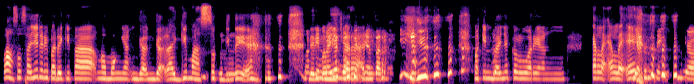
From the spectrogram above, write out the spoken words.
Langsung saja daripada kita ngomong yang enggak-enggak lagi masuk hmm. gitu ya. Makin dari pembicaraan. Iya. Makin banyak keluar yang ele-ele ya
